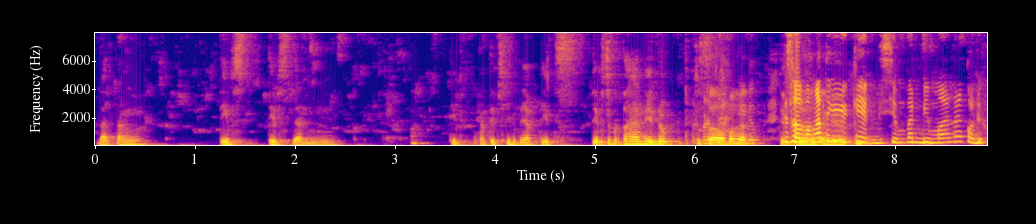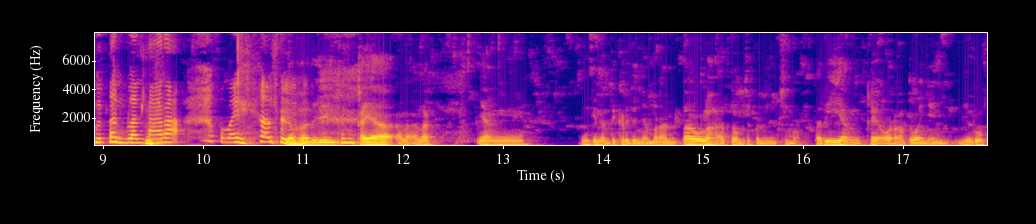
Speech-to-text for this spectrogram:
datang tips tips dan tips tips hidupnya tips tips bertahan hidup. Kesel Bertahan banget. hidup. Tips kesel banget ya kayak disimpan di mana kalau di hutan belantara. Oh my god. Yang jadi kan kayak anak-anak yang mungkin nanti kerjanya merantau lah atau misalkan cuma tadi yang kayak orang tuanya nyuruh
